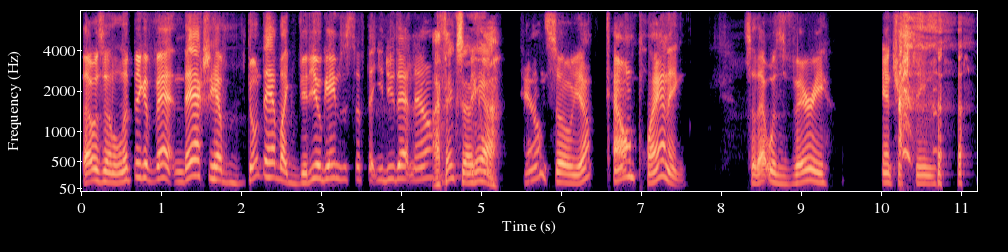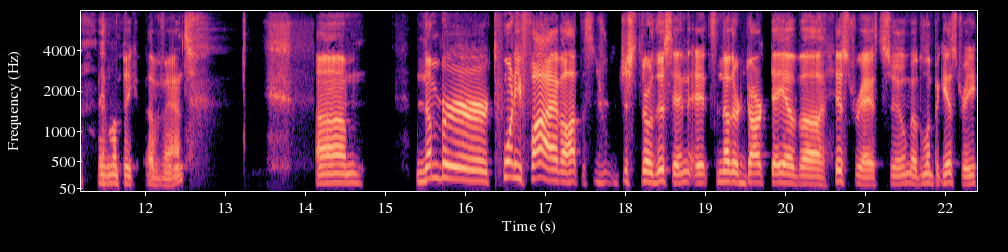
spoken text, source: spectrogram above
That was an Olympic event, and they actually have don't they have like video games and stuff that you do that now? I think so, They yeah. town. So yeah, town planning. So that was very interesting Olympic event. Um, number twenty-five. I'll have to just throw this in. It's another dark day of uh, history, I assume, of Olympic history.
